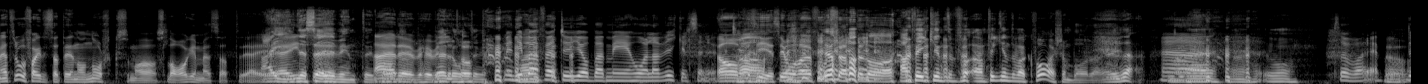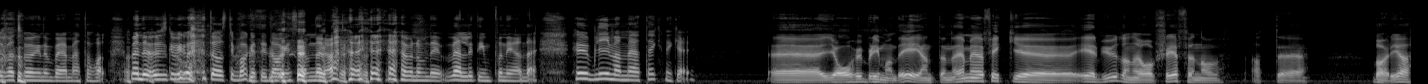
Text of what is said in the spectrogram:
men jag tror faktiskt att det är någon norsk som har slagit mig. Så att jag, jag Nej, är det inte... säger vi inte Nej, det behöver vi inte ta upp. Men det är bara för att du jobbar med hålavvikelser nu. Ja, tiden. precis. Jo, har jag då. Han fick, inte, han fick inte vara kvar som borrare, är det det? Nej. Så var det. Du var tvungen att börja mäta hål. Men nu ska vi ta oss tillbaka till dagens ämne då. Även om det är väldigt imponerande. Hur blir man mättekniker? Eh, ja, hur blir man det egentligen? Nej, men jag fick eh, erbjudande av chefen av att eh, börja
